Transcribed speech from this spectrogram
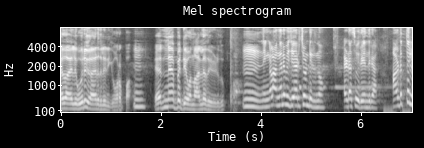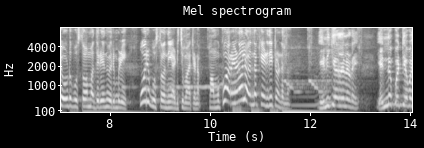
ഏതായാലും ഒരു കാര്യത്തിൽ എനിക്ക് ഉറപ്പാ. എന്നെ പറ്റി അവൻ നല്ലത് എഴുതും. നിങ്ങൾ അങ്ങനെ വിചാരിച്ചോണ്ടിരുന്നോ? എടാ സുരേന്ദ്ര അടുത്ത ലോഡ് പുസ്തകം മധുരയെന്ന് വരുമ്പോഴേ ഒരു പുസ്തകം നീ അടിച്ചു മാറ്റണം. നമുക്കും അറിയണമല്ലോ എന്തൊക്കെ എഴുതിയിട്ടുണ്ടെന്ന്. എനിക്കതല്ലടേ എന്നെ പറ്റി അപ്പൊ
